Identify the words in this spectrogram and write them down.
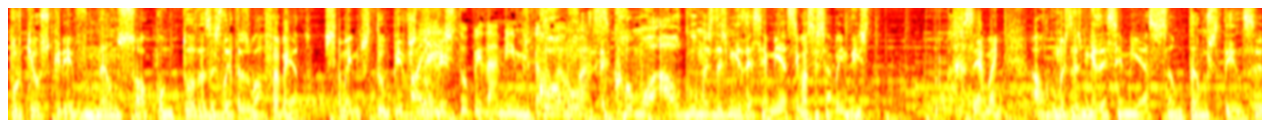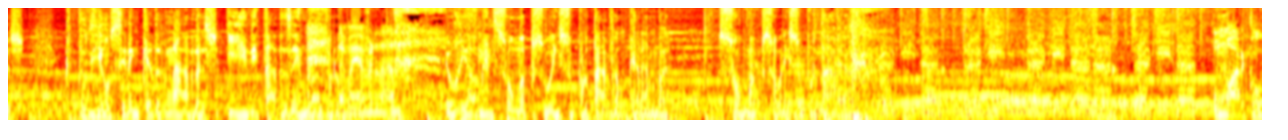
Porque eu escrevo não só com todas as letras do alfabeto, chamei-me estúpido, Olha, estúpido, estúpida a mim, porque eu como, faço. como algumas das minhas SMS, e vocês sabem disto, porque recebem, algumas das minhas SMS são tão extensas que podiam ser encadernadas e editadas em livro. Também é verdade. Eu realmente sou uma pessoa insuportável, caramba. Sou uma pessoa insuportável. Marco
